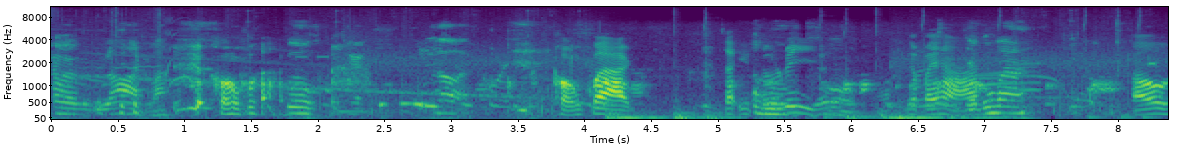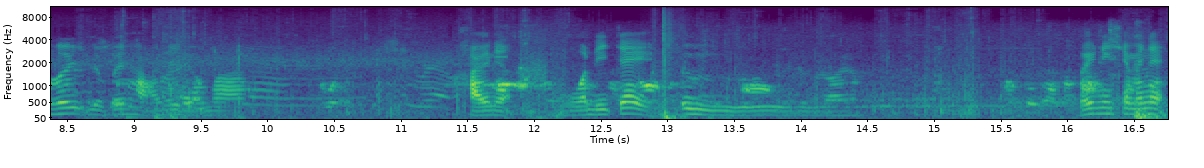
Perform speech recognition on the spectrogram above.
กันมันรอดวะของฝากกูไม่รอดของฝากจากอิตาลีโอ้โหเดี๋ยวไปหาเดี๋ยวกูมาเอาเฮ้ยเดี๋ยวไปหานี่เดี๋ยวมาใครเนี่ยวันดีเจอือเรียบร้อยแล้วเฮ้ยนี่ใช่ไหมเนี่ย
